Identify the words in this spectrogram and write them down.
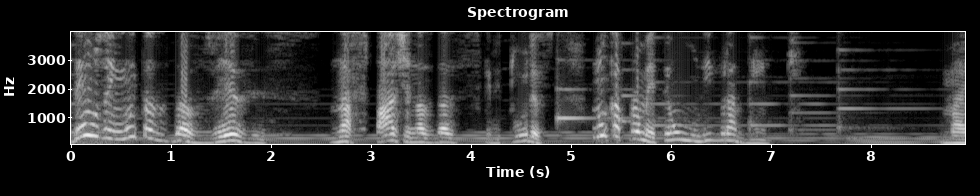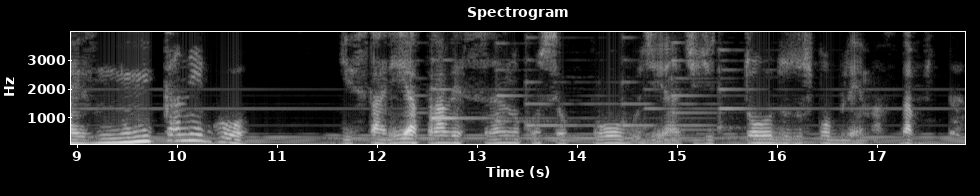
Deus, em muitas das vezes, nas páginas das Escrituras, nunca prometeu um livramento, mas nunca negou que estaria atravessando com seu povo diante de todos os problemas da vida.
